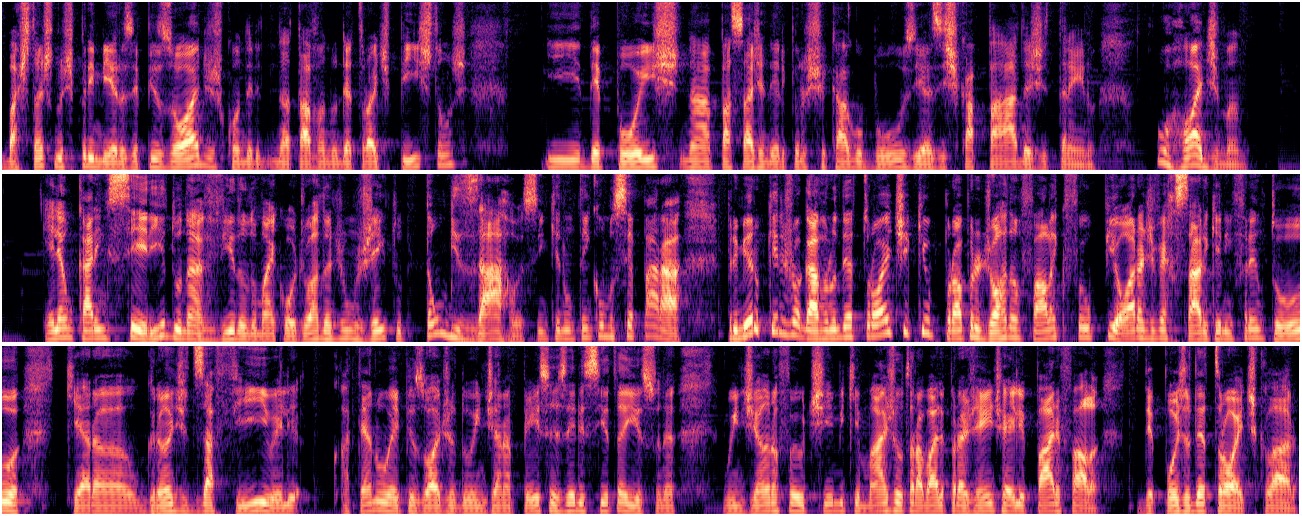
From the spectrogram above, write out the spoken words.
bastante nos primeiros episódios, quando ele ainda estava no Detroit Pistons, e depois na passagem dele pelo Chicago Bulls e as escapadas de treino. O Rodman, ele é um cara inserido na vida do Michael Jordan de um jeito tão bizarro, assim, que não tem como separar. Primeiro porque ele jogava no Detroit, que o próprio Jordan fala que foi o pior adversário que ele enfrentou, que era o grande desafio. Ele até no episódio do Indiana Pacers ele cita isso, né? O Indiana foi o time que mais deu trabalho pra gente, aí ele para e fala, depois do Detroit, claro.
